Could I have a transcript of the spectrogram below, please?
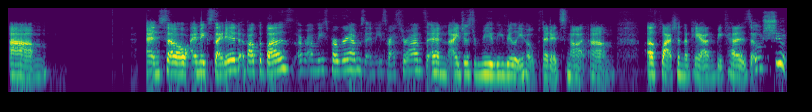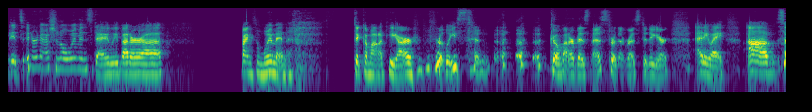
Um, and so I'm excited about the buzz around these programs and these restaurants. And I just really, really hope that it's not um, a flash in the pan because, oh, shoot, it's International Women's Day. We better uh, find some women, stick them on a PR release, and go about our business for the rest of the year. Anyway, um, so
